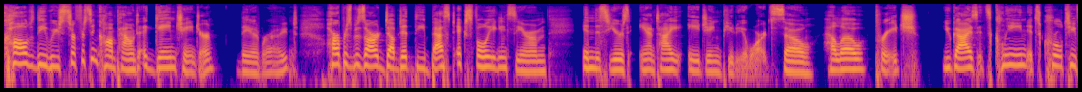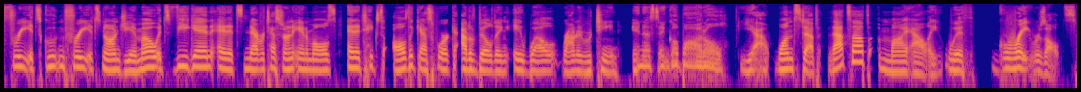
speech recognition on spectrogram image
called the resurfacing compound a game changer. They're right. Harper's Bazaar dubbed it the best exfoliating serum in this year's anti aging beauty awards. So, hello, preach. You guys, it's clean, it's cruelty free, it's gluten free, it's non GMO, it's vegan, and it's never tested on animals. And it takes all the guesswork out of building a well rounded routine in a single bottle. Yeah, one step. That's up my alley with great results.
